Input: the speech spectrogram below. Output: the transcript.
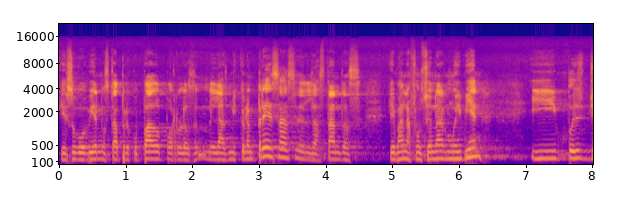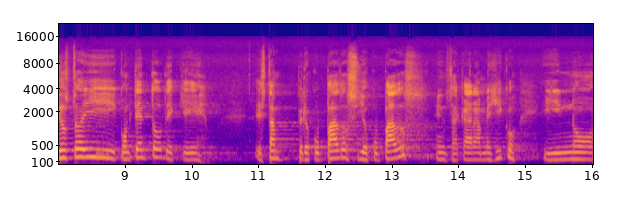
que su gobierno está preocupado por los, las microempresas, las tandas que van a funcionar muy bien. Y pues yo estoy contento de que están preocupados y ocupados en sacar a México y no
